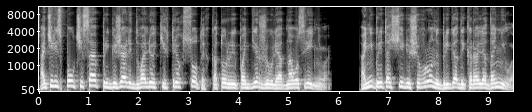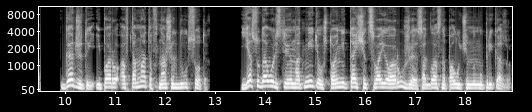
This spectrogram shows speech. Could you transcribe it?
А через полчаса прибежали два легких трехсотых, которые поддерживали одного среднего. Они притащили шевроны бригады короля Данила, гаджеты и пару автоматов наших двухсотых. Я с удовольствием отметил, что они тащат свое оружие согласно полученному приказу.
